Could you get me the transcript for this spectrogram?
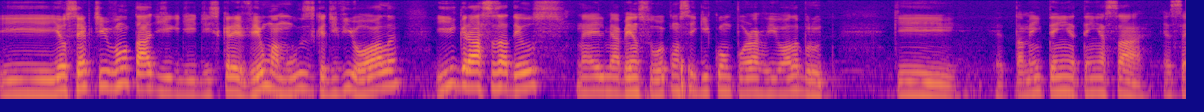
E eu sempre tive vontade de, de, de escrever uma música de viola e graças a Deus, né, ele me abençoou, consegui compor a viola bruta. Que é, também tem, tem essa, essa,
